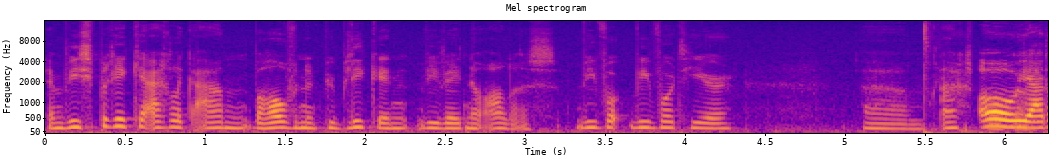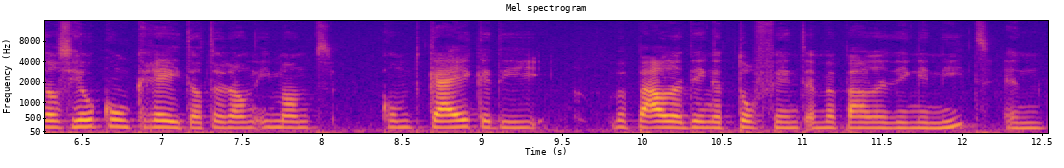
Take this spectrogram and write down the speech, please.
En wie spreek je eigenlijk aan, behalve het publiek en wie weet nou alles? Wie, wo- wie wordt hier ehm aangesproken? Oh ja, dat is heel concreet. Dat er dan iemand komt kijken die bepaalde dingen tof vindt en bepaalde dingen niet. En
